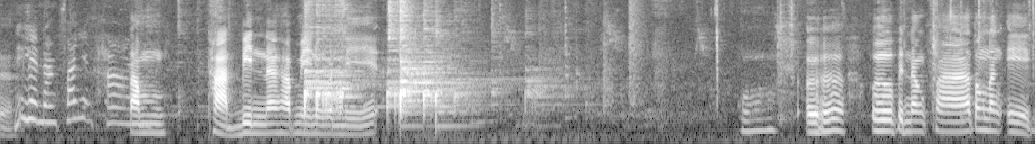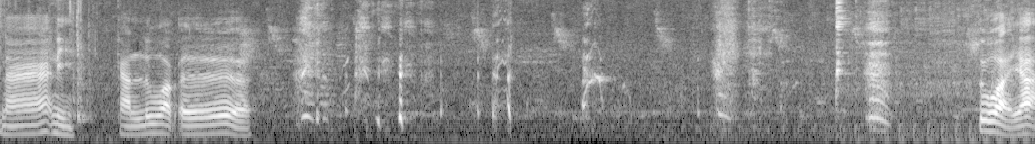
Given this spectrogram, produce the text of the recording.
อนี่เลยนางฟ้ายังอายตำ ถาดบินนะครับ เมนูวันนี้ เออ เออ เป็นนางฟ้าต้องนางเอกนะ นี่ การลวก เออ สวยอะ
